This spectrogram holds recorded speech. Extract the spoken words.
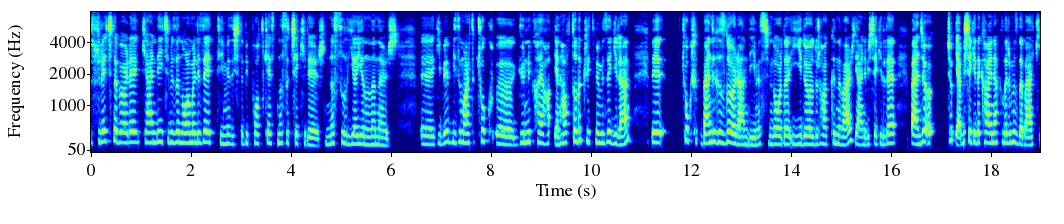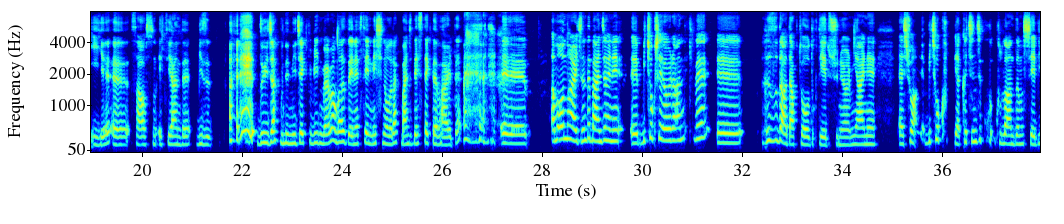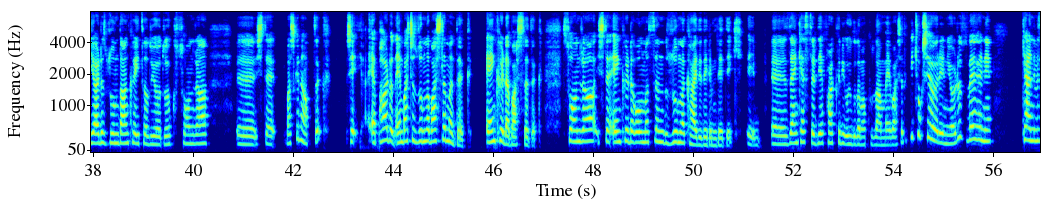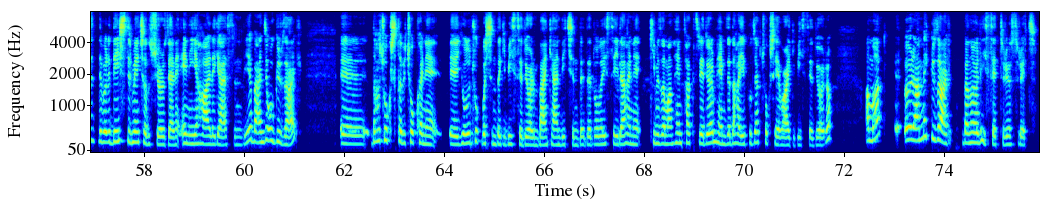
süreçte böyle kendi içimizde normalize ettiğimiz işte bir podcast nasıl çekilir, nasıl yayınlanır e, gibi bizim artık çok e, günlük yani haftalık ritmimize giren ve çok bence hızlı öğrendiğimiz. Şimdi orada iyi de öldür hakkını ver. Yani bir şekilde bence çok, yani bir şekilde kaynaklarımız da belki iyi. Ee, sağ olsun Etiyen de bizi duyacak mı dinleyecek mi bilmiyorum ama Zeynep senin eşin olarak bence destek de verdi. ee, ama onun haricinde de bence hani e, birçok şey öğrendik ve e, hızlı da adapte olduk diye düşünüyorum. Yani e, şu an birçok ya kaçıncı kullandığımız şey bir ara Zoom'dan kayıt alıyorduk. Sonra e, işte başka ne yaptık? Şey e, pardon en başta Zoom'la başlamadık. Anchor'la başladık. Sonra işte Anchor'da olmasın Zoom'la kaydedelim dedik. E, Zencaster diye farklı bir uygulama kullanmaya başladık. Birçok şey öğreniyoruz ve hani kendimizi de böyle değiştirmeye çalışıyoruz yani en iyi hale gelsin diye. Bence o güzel. E, daha çok tabii çok hani e, yolun çok başında gibi hissediyorum ben kendi içimde de. Dolayısıyla hani kimi zaman hem takdir ediyorum hem de daha yapılacak çok şey var gibi hissediyorum. Ama öğrenmek güzel. Bana öyle hissettiriyor süreç.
